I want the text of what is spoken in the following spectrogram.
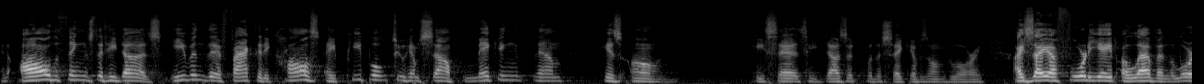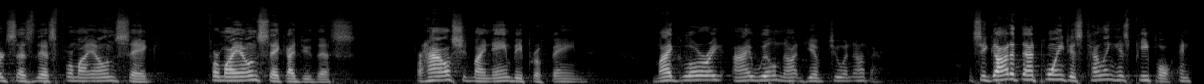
And all the things that he does, even the fact that he calls a people to himself, making them his own, he says he does it for the sake of his own glory. Isaiah 48 11, the Lord says this For my own sake, for my own sake I do this. For how should my name be profaned? My glory I will not give to another. And see, God at that point is telling his people, and,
